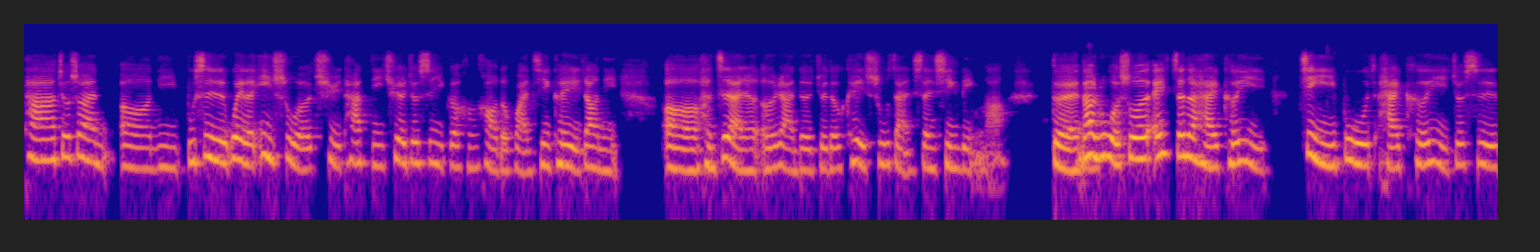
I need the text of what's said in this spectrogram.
它就算呃，你不是为了艺术而去，它的确就是一个很好的环境，可以让你呃很自然而然的觉得可以舒展身心灵嘛。对，嗯、那如果说哎，真的还可以进一步，还可以就是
